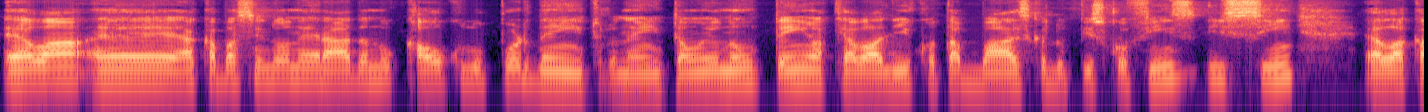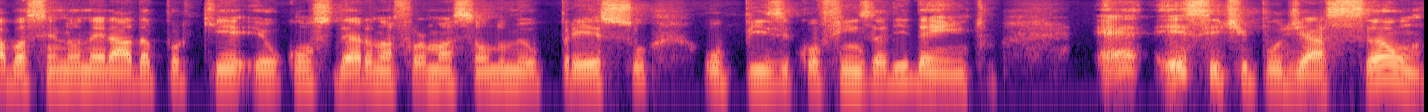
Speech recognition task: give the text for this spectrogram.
ela é, acaba sendo onerada no cálculo por dentro, né? Então eu não tenho aquela alíquota básica do PIS/COFINS e sim ela acaba sendo onerada porque eu considero na formação do meu preço o PIS e COFINS ali dentro. É esse tipo de ação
